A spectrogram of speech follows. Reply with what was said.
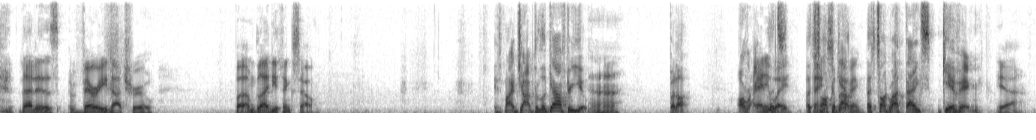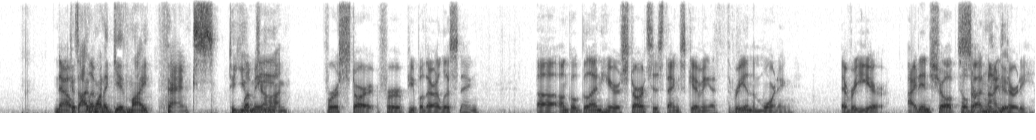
That is very not true. But I'm glad you think so. it's my job to look after you. Uh huh. But uh, all right. Anyway, let's, let's talk about Thanksgiving. let's talk about Thanksgiving Yeah. Now, because I want to give my thanks to you, Let me- John. first start for people that are listening. Uh, Uncle Glenn here starts his Thanksgiving at three in the morning every year. I didn't show up till about Certainly nine do. thirty.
